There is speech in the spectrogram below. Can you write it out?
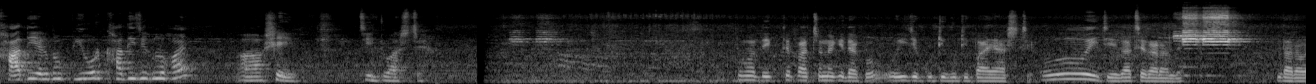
খাদি, একদম পিওর খাদি যেগুলো হয় সেই চিন্টু আসছে। তোমরা দেখতে পাচ্ছ নাকি? দেখো, ওই যে গুটি গুটি পায়ে আসছে। ওই যে গাছের আড়ালে। দাঁড়াও,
